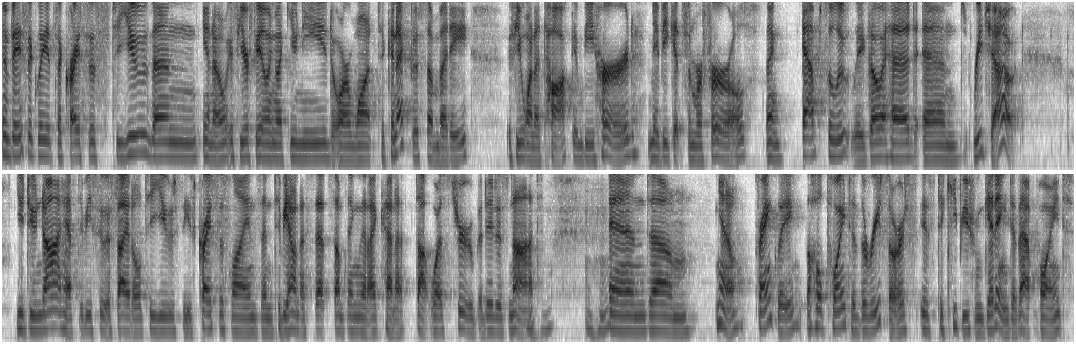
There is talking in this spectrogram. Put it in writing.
And basically, it's a crisis to you. Then, you know, if you're feeling like you need or want to connect with somebody, if you want to talk and be heard, maybe get some referrals, then absolutely go ahead and reach out. You do not have to be suicidal to use these crisis lines. And to be honest, that's something that I kind of thought was true, but it is not. Mm-hmm. Mm-hmm. And, um, you know, frankly, the whole point of the resource is to keep you from getting to that point.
